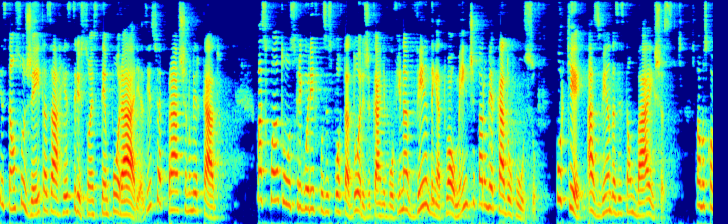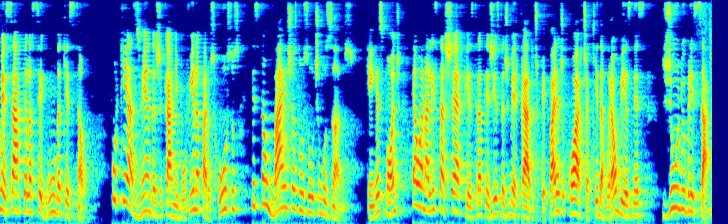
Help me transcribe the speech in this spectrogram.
estão sujeitas a restrições temporárias. Isso é praxe no mercado. Mas quanto os frigoríficos exportadores de carne bovina vendem atualmente para o mercado russo? Por que as vendas estão baixas? Vamos começar pela segunda questão. Por que as vendas de carne bovina para os russos estão baixas nos últimos anos? Quem responde é o analista-chefe e estrategista de mercado de pecuária de corte aqui da Rural Business, Júlio Brissac.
